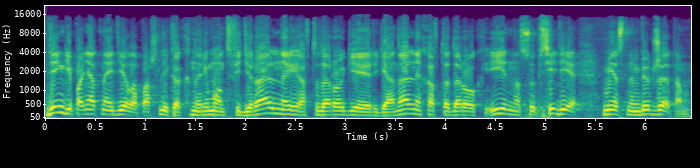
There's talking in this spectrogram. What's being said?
Деньги, понятное дело, пошли как на ремонт федеральной автодороги, региональных автодорог и на субсидии местным бюджетам.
